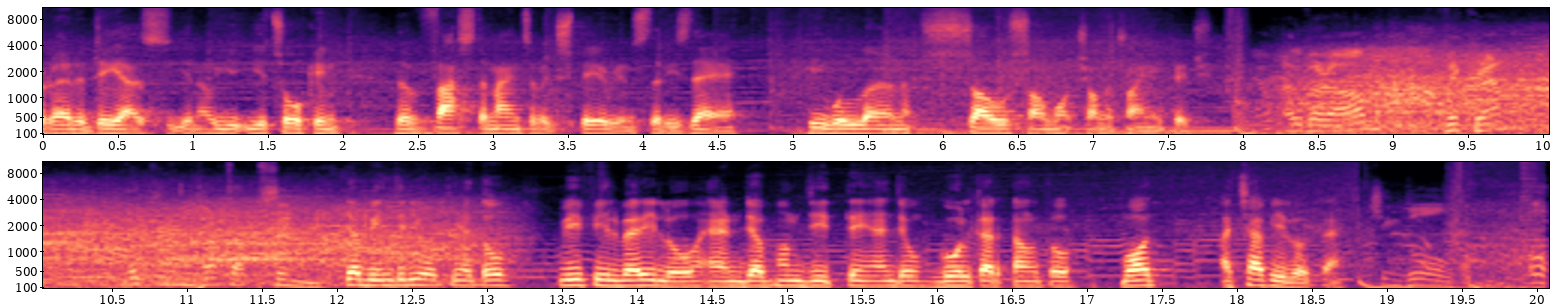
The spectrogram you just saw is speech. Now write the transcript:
Pereyra Diaz, you know, you, you're talking the vast amount of experience that is there. He will learn so, so much on the training pitch. Overarm, Vikram. Vikram Pratap Singh. जब इंजरी होती है तो we feel very low and जब हम जीतते हैं जो गोल करता हूँ तो बहुत अच्छा फील होता है. Oh,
